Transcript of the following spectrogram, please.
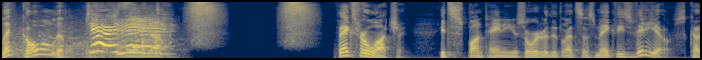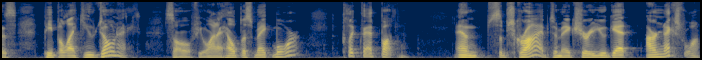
let go a little. Thanks for watching. It's spontaneous order that lets us make these videos because people like you donate. So if you want to help us make more, click that button and subscribe to make sure you get our next one.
